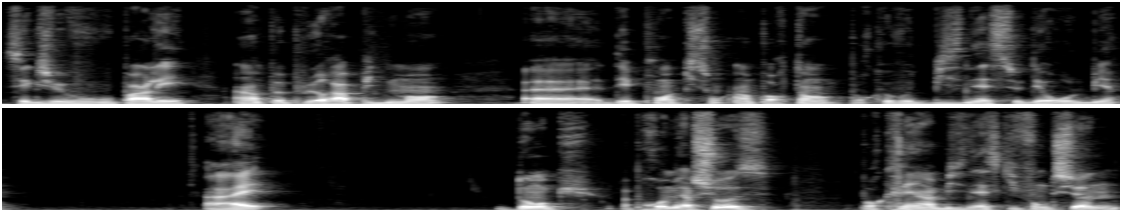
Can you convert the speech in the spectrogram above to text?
c'est que je vais vous parler un peu plus rapidement euh, des points qui sont importants pour que votre business se déroule bien. Allez. Donc, la première chose pour créer un business qui fonctionne,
